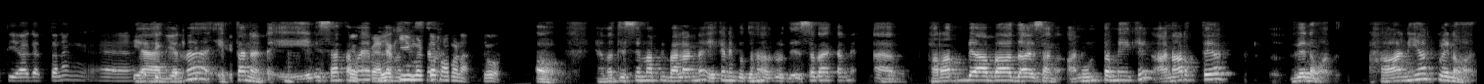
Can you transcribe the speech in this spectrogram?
තියාගත්තා නම් තියාගෙන එතනට ඒ නිසා තමයි පැලකීමට පමණක්. ඔව්. ඔව්. හැමතිස්සෙම අපි බලන්න ඒකනේ බුදුහාමුදුරුවෝ දේශනා කරන්නේ පරබ්බ්‍යාබාධය සං අනුන්ට මේකෙන් අනර්ථයක් වෙනවද? හානියක් වෙනවද?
